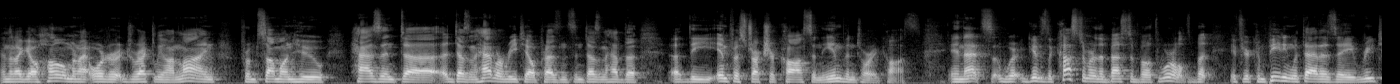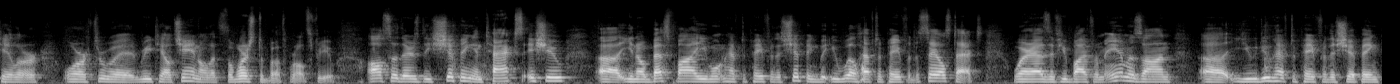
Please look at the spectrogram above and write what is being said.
and then I go home and I order it directly online from someone who hasn't, uh, doesn't have a retail presence and doesn't have the, uh, the infrastructure costs and the inventory costs and that's what gives the customer the best of both worlds. But if you're competing with that as a retailer or through a retail channel, that's the worst of both worlds for you. Also, there's the shipping and tax issue. Uh, you know, Best Buy, you won't have to pay for the shipping, but you will have to pay for the sales tax. Whereas if you buy from Amazon, uh, you do have to pay for the shipping,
